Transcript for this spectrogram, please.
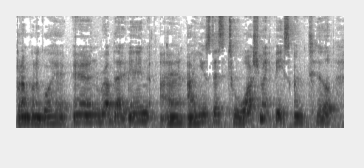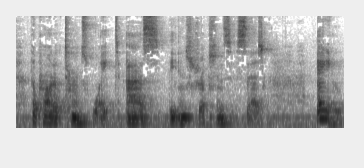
But I'm gonna go ahead and rub that in. And I use this to wash my face until the product turns white, as the instructions says. Anywho,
